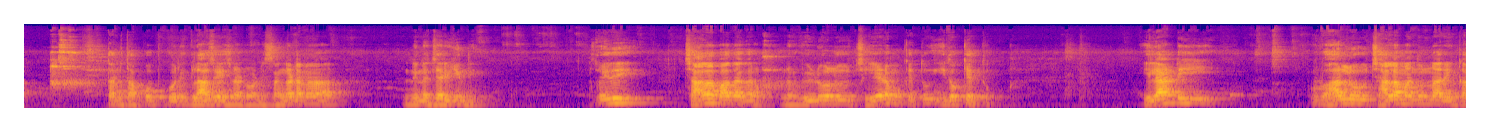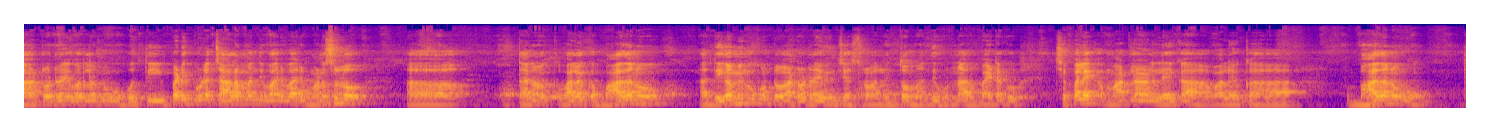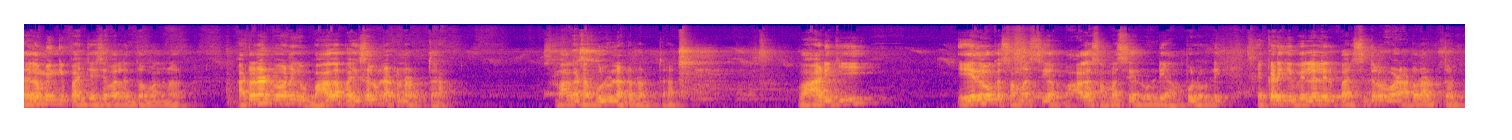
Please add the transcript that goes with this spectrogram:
తను తప్పొప్పుకొని గ్లాస్ వేసినటువంటి సంఘటన నిన్న జరిగింది. సో ఇది చాలా బాధాకరం. నేను వీడియోలు చేయడం ఒక ఎత్తు ఇది ఎత్తు. ఇలాంటి వాళ్ళు చాలామంది ఉన్నారు. ఇంకా ఆటో డ్రైవర్లను ఒత్తి ఇప్పటికి కూడా చాలామంది వారి వారి మనసులో తన వాళ్ళ యొక్క బాధను దిగమింగుకుంటూ ఆటో డ్రైవింగ్ చేస్తున్న వాళ్ళు ఎంతోమంది ఉన్నారు. బయటకు చెప్పలేక మాట్లాడలేక వాళ్ళ యొక్క బాధను తెగమింగి పనిచేసే వాళ్ళు ఎంతోమంది ఉన్నారు. ఆటో నడిపేవాడికి బాగా పైసలు ఉండి ఆటో నడుపుతారా? బాగా డబ్బులు ఉండి ఆటో నడుపుతారా? వాడికి ఏదో ఒక సమస్య బాగా సమస్యలు ఉండి అప్పులు ఉండి ఎక్కడికి వెళ్ళలేని పరిస్థితిలో వాడు ఆటో నడుపుతాడు.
